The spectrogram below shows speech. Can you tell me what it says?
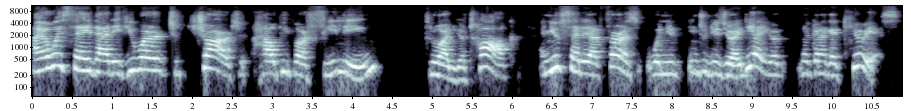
I always say that if you were to chart how people are feeling throughout your talk and you said it at first when you introduce your idea you're they're going to get curious.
